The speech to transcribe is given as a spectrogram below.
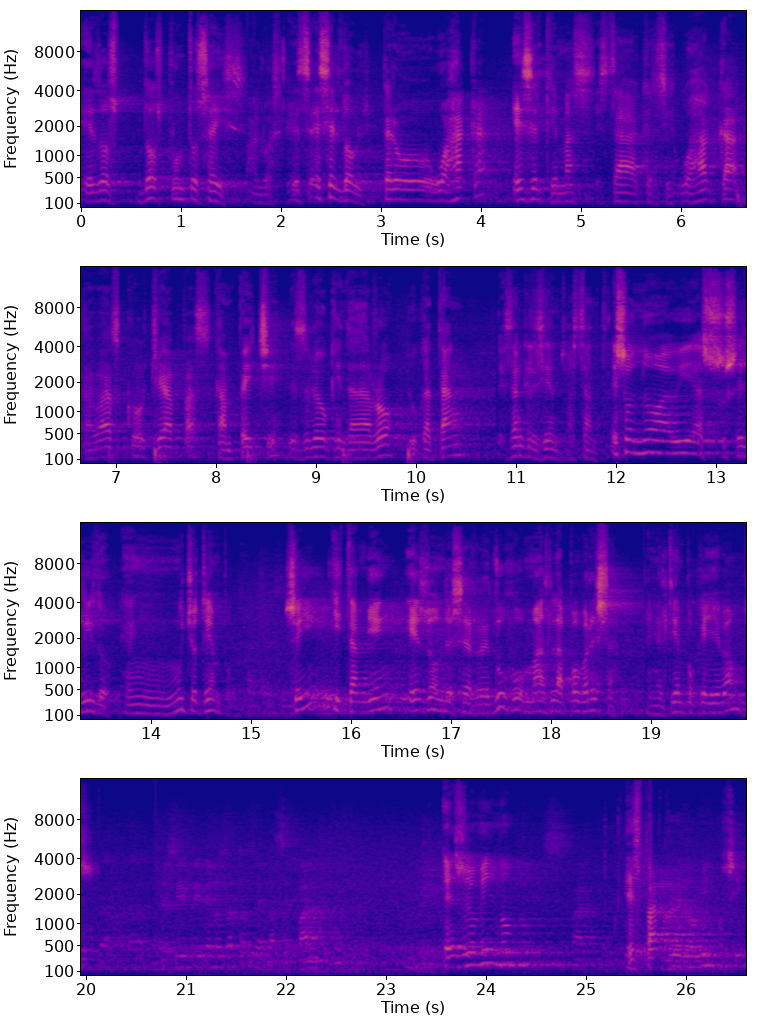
es dos- 2.6, algo así. Es, es el doble. Pero Oaxaca es el que más está creciendo. Oaxaca, Tabasco, Chiapas, Campeche, desde luego Quintana Roo, Yucatán, están creciendo bastante. Eso no había sucedido en mucho tiempo. Sí, y también es donde se redujo más la pobreza en el tiempo que llevamos. Es lo mismo, es parte de lo mismo, sí.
